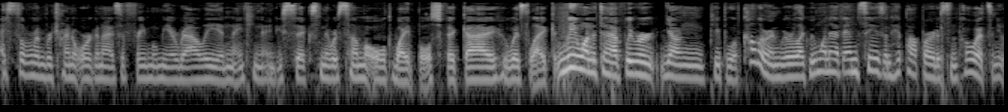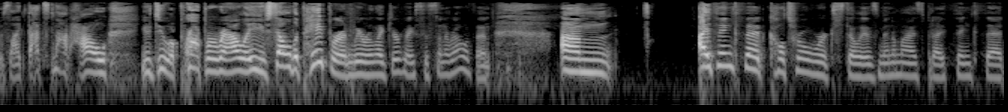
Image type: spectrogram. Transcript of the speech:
I still remember trying to organize a Free Mumia rally in 1996, and there was some old white Bolshevik guy who was like, and we wanted to have, we were young people of color, and we were like, we want to have MCs and hip hop artists and poets. And he was like, that's not how you do a proper rally. You sell the paper. And we were like, you're racist and irrelevant. Um, I think that cultural work still is minimized, but I think that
